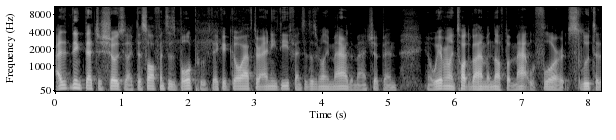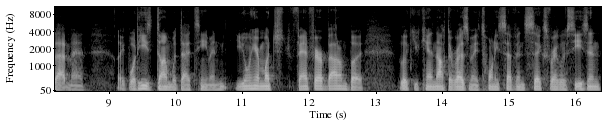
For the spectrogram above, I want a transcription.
I think that just shows you like this offense is bulletproof. They could go after any defense. It doesn't really matter the matchup. And you know we haven't really talked about him enough, but Matt Lafleur, salute to that man like what he's done with that team. And you don't hear much fanfare about him, but look, you can't knock the resume. 27-6 regular season,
